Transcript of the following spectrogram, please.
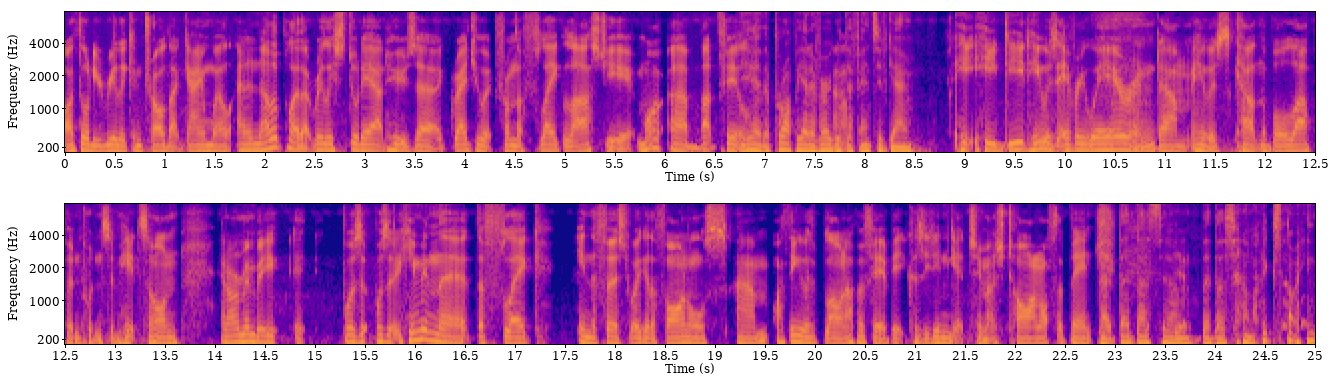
I thought he really controlled that game well. And another player that really stood out, who's a graduate from the flag last year, uh, Butfield Yeah, the prop. He had a very good defensive game. He, he did. He was everywhere, and um, he was cutting the ball up and putting some hits on. And I remember, it, was it was it him in the the flag in the first week of the finals? Um, I think he was blowing up a fair bit because he didn't get too much time off the bench. That that does sound that does sound like something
